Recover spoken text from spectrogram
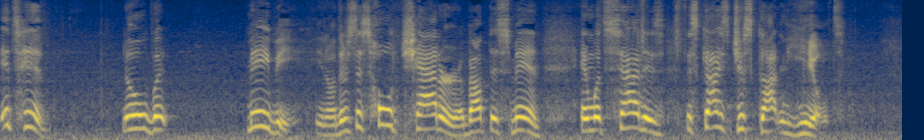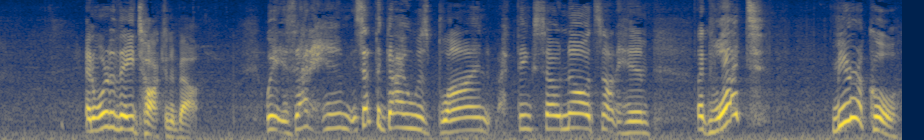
it's him. No, but maybe. You know, there's this whole chatter about this man. And what's sad is this guy's just gotten healed. And what are they talking about? Wait, is that him? Is that the guy who was blind? I think so. No, it's not him. Like, what? Miracle.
